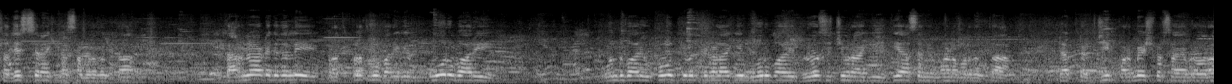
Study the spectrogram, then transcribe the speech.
ಸದಸ್ಯರಾಗಿ ಕೆಲಸ ಮಾಡಿದಂಥ ಕರ್ನಾಟಕದಲ್ಲಿ ಪ್ರಪ್ರಥಮ ಬಾರಿಗೆ ಮೂರು ಬಾರಿ, ಒಂದು ಬಾರಿ ಉಪಮುಖ್ಯಮಂತ್ರಿಗಳಾಗಿ, ಮೂರು ಬಾರಿ ಗೃಹ ಸಚಿವರಾಗಿ ಇತಿಹಾಸ ನಿರ್ಮಾಣ ಮಾಡಿದಂಥ ಡಾಕ್ಟರ್ ಜಿ ಪರಮೇಶ್ವರ್ ಸಾಹೇಬ್ರವರ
